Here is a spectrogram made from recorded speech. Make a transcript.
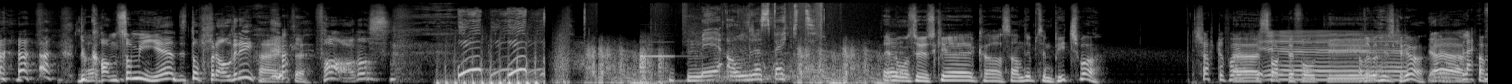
Du kan så mye! Det stopper aldri! Faen, ass! Med all respekt. Er det noen som husker hva Sandeep sin pitch var? Svarte folk. Eh, svarte folk i Ja, dere husker det, ja? Ja, ja. Black Ja,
